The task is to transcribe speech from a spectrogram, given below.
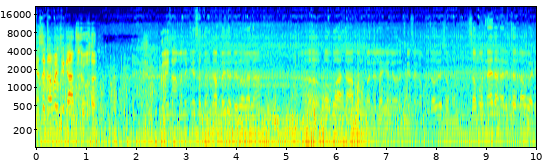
कसं कापायचे का आता काहीच आम्हाला केस पण कापायचे होते दोघाला. बघू आता आपण पनवेलला गेल्यावरच केस कापू. जाऊ दे समोर. समोर नाही जाणार इथं जाऊ गाडी.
